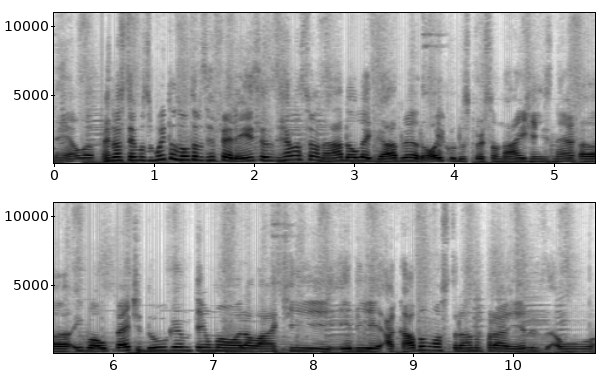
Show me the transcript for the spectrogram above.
nela, mas nós temos muitas outras referências relacionadas ao legado heróico dos personagens, né? Uh, igual o Pat Dugan tem uma hora lá que ele acaba mostrando para eles o,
